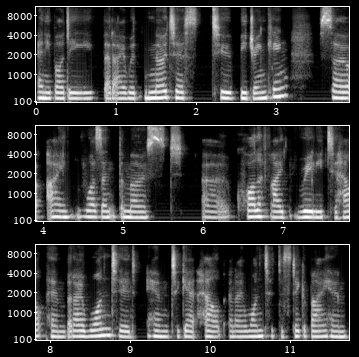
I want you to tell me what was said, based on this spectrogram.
anybody that I would notice to be drinking. So I wasn't the most uh, qualified really to help him, but I wanted him to get help and I wanted to stick by him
